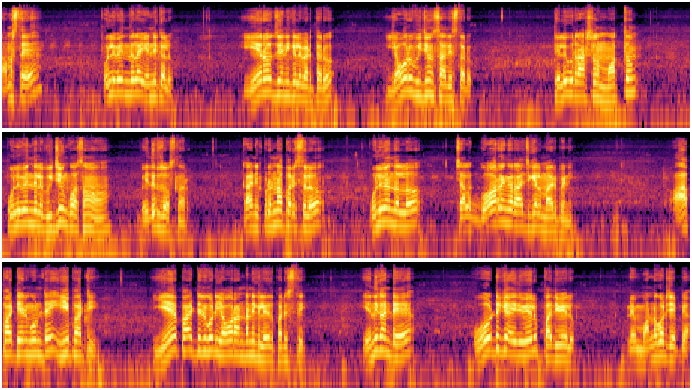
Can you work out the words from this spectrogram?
నమస్తే. పులివెందుల ఎన్నికలు. ఏ రోజు ఎన్నికలు పెడతారు? ఎవరు విజయం సాధిస్తారు? తెలుగు రాష్ట్రాలు మొత్తం పులివెందుల విజయం కోసం ఎదురు చూస్తున్నారు. కానీ ఇప్పుడున్న పరిస్థితిలో పులివెందుల్లో చాలా ఘోరంగా రాజకీయాలు మారిపోయినాయి. ఆ పార్టీ అనుకుంటే ఈ పార్టీ. ఏ పార్టీని కూడా ఎవరు అనడానికి లేదు పరిస్థితి. ఎందుకంటే ఓటుకి ఐదు వేలు పదివేలు నేను మొన్న కూడా చెప్పా.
